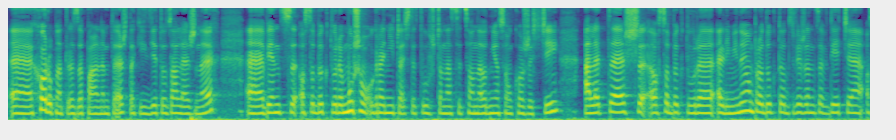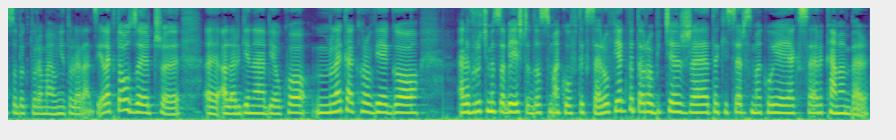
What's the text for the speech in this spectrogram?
e, chorób na tle zapalnym też, takich dietozależnych, więc osoby, które muszą ograniczać te tłuszcze nasycone, odniosą korzyści, ale też osoby, które eliminują produkty odzwierzęce w diecie, osoby, które mają nietolerancję laktozy czy alergię na białko mleka krowiego, ale wróćmy sobie jeszcze do smaków tych serów. Jak wy to robicie, że taki ser smakuje jak ser camembert?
